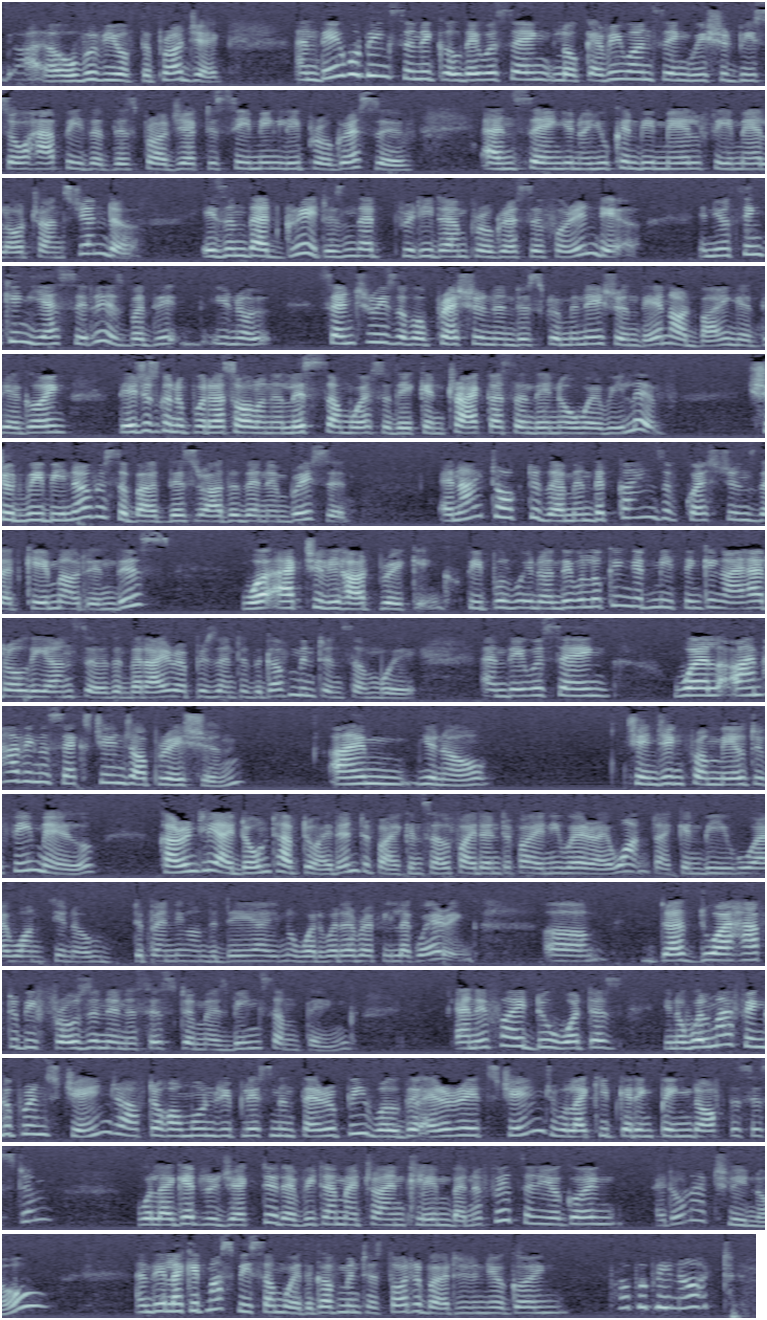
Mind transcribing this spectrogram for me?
uh, overview of the project. And they were being cynical. They were saying, look, everyone's saying we should be so happy that this project is seemingly progressive and saying, you know, you can be male, female, or transgender. Isn't that great? Isn't that pretty damn progressive for India? And you're thinking, yes, it is, but they, you know, centuries of oppression and discrimination, they're not buying it. They're going, they're just going to put us all on a list somewhere so they can track us and they know where we live. Should we be nervous about this rather than embrace it? And I talked to them, and the kinds of questions that came out in this were actually heartbreaking. People, you know, and they were looking at me thinking I had all the answers and that I represented the government in some way. And they were saying, well, I'm having a sex change operation. I'm, you know, changing from male to female. Currently, I don't have to identify. I can self-identify anywhere I want. I can be who I want, you know, depending on the day, I, you know, whatever I feel like wearing. Um, does, do I have to be frozen in a system as being something? And if I do, what does, you know, will my fingerprints change after hormone replacement therapy? Will the error rates change? Will I keep getting pinged off the system? Will I get rejected every time I try and claim benefits? And you're going, I don't actually know. And they're like, it must be somewhere. The government has thought about it. And you're going, probably not.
